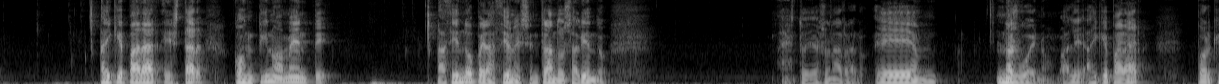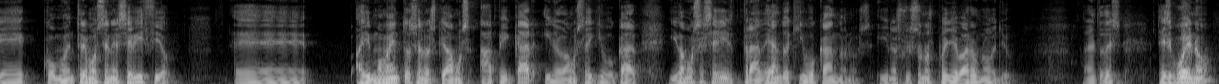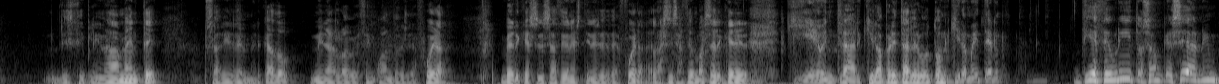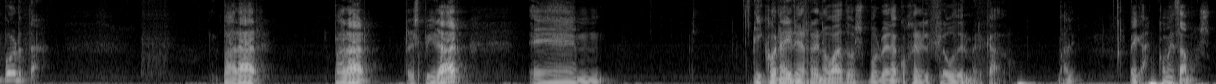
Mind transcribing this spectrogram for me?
Hay que parar, estar continuamente haciendo operaciones, entrando, saliendo. Esto ya suena raro. Eh, no es bueno, ¿vale? Hay que parar porque como entremos en ese vicio, eh, hay momentos en los que vamos a pecar y nos vamos a equivocar y vamos a seguir tradeando equivocándonos y nos, eso nos puede llevar a un hoyo. Entonces, es bueno, disciplinadamente, salir del mercado, mirarlo de vez en cuando desde fuera, ver qué sensaciones tienes desde fuera. La sensación va a ser querer, quiero entrar, quiero apretar el botón, quiero meter 10 euritos, aunque sea, no importa. Parar, parar, respirar eh, y con aires renovados volver a coger el flow del mercado. ¿Vale? Venga, comenzamos.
